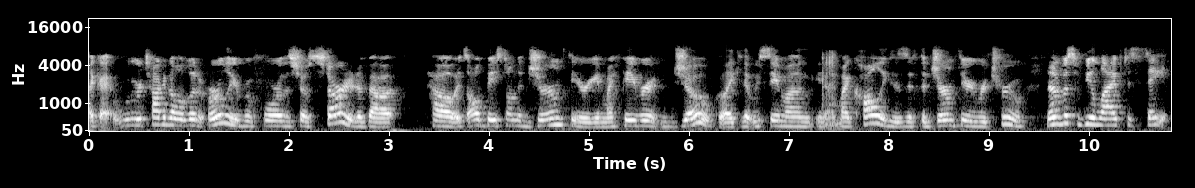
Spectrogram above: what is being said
like I, we were talking a little bit earlier before the show started about how it's all based on the germ theory. And my favorite joke, like that we say among you know my colleagues, is if the germ theory were true, none of us would be alive to say it.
